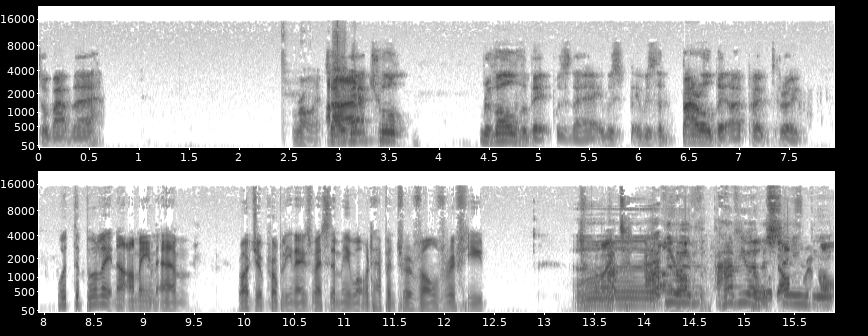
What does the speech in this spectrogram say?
to about there. Right. So Um, the actual revolver bit was there. It was it was the barrel bit I poked through. Would the bullet not? I mean, um, Roger probably knows better than me what would happen to a revolver if you tried to. Uh, have you ever- off have you ever seen the-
